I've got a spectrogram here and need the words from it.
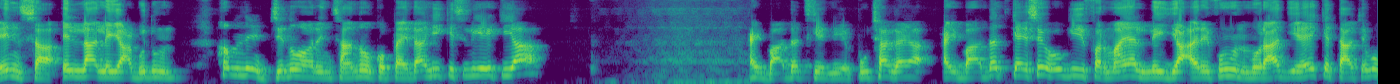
इंसा इल्ला लियाबुदून। हमने जिनों और इंसानों को पैदा ही किस लिए किया? इबादत के लिए पूछा गया, इबादत कैसे होगी? फरमाया ले यारिफून मुराद यह है कि ताकि वो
